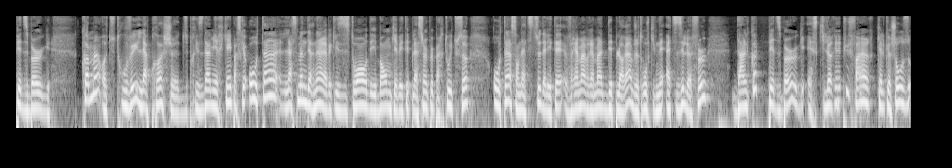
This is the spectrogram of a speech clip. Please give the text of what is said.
Pittsburgh. Comment as-tu trouvé l'approche euh, du président américain? Parce que autant la semaine dernière, avec les histoires des bombes qui avaient été placées un peu partout et tout ça, autant son attitude, elle était vraiment, vraiment déplorable. Je trouve qu'il venait attiser le feu. Dans le cas de Pittsburgh, est-ce qu'il aurait pu faire quelque chose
